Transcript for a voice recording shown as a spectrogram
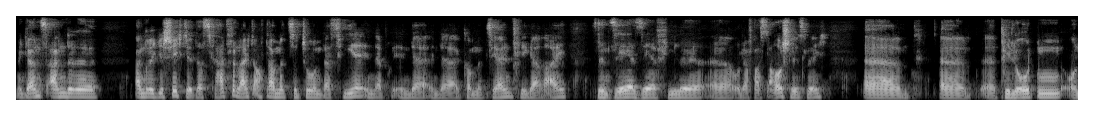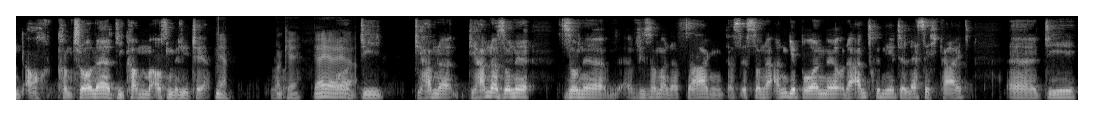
eine ganz andere, andere Geschichte. Das hat vielleicht auch damit zu tun, dass hier in der, in der, in der kommerziellen Fliegerei sind sehr, sehr viele äh, oder fast ausschließlich äh, äh, äh Piloten und auch Controller, die kommen aus dem Militär. Ja. Okay. Ja, ja, ja. Und die, die haben da, die haben da so eine, so eine, wie soll man das sagen, das ist so eine angeborene oder antrainierte Lässigkeit, äh, die,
